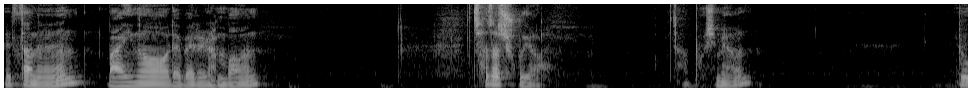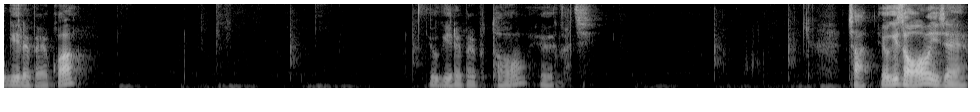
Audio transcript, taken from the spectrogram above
일단은 마이너 레벨을 한번 찾아주고요. 자, 보시면 여기 레벨과 여기 레벨부터 여기까지 자, 여기서 이제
